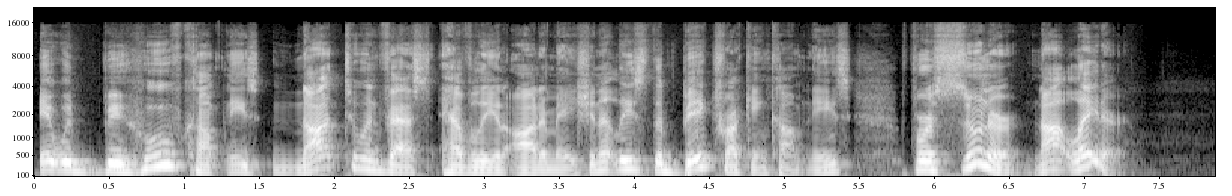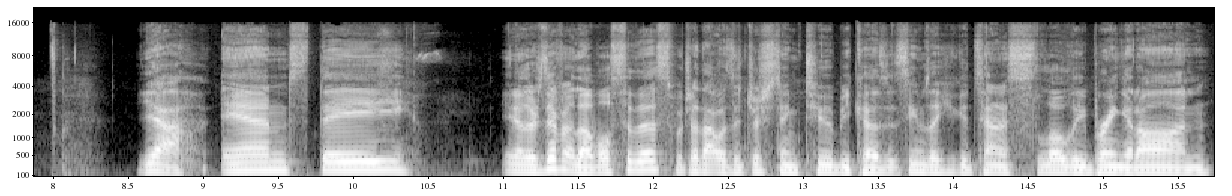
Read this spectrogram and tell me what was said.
it would behoove companies not to invest heavily in automation, at least the big trucking companies, for sooner, not later. Yeah. And they, you know, there's different levels to this, which I thought was interesting too, because it seems like you could kind of slowly bring it on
